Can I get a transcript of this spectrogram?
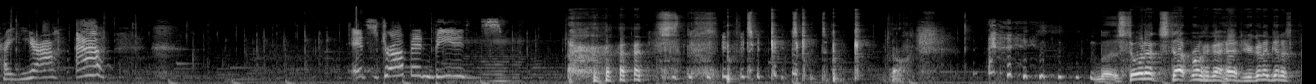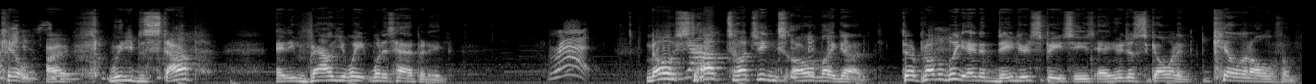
Hiya! Ah! It's dropping beats. No. The student, stop running ahead. You're gonna get us killed. I'm Alright. We need to stop and evaluate what is happening. Rat! No, stop touching. Oh my god. They're probably an endangered species, and you're just going and killing all of them.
